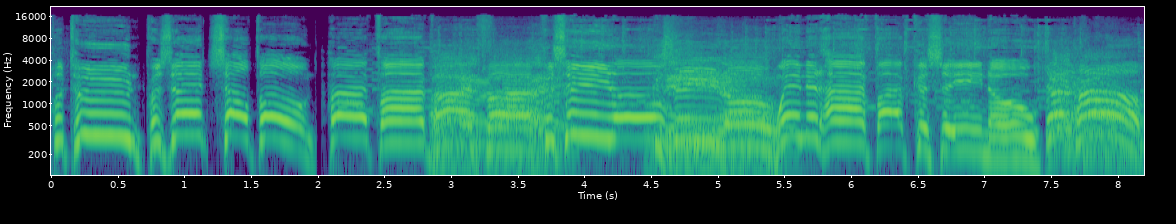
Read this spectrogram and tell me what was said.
Platoon, present cell phone. High Five. High Five. Casino. Casino. Win at High Five Casino. .com.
